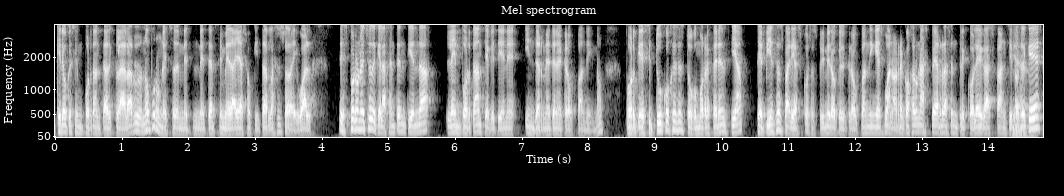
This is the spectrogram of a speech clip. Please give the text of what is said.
Creo que es importante aclararlo, no por un hecho de meterse medallas o quitarlas, eso da igual, es por un hecho de que la gente entienda la importancia que tiene Internet en el crowdfunding, ¿no? Porque si tú coges esto como referencia, te piensas varias cosas. Primero, que el crowdfunding es, bueno, recoger unas perras entre colegas, fans y no sé qué,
